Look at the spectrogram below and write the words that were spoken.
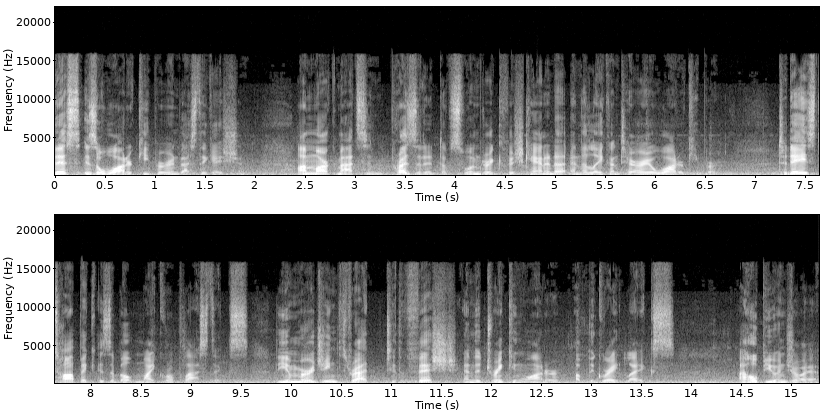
This is a Waterkeeper investigation. I'm Mark Mattson, President of Swim Drink Fish Canada and the Lake Ontario Waterkeeper. Today's topic is about microplastics, the emerging threat to the fish and the drinking water of the Great Lakes. I hope you enjoy it.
